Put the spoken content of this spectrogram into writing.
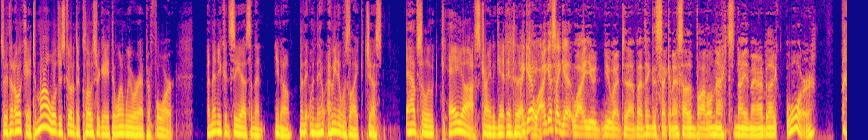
so we thought, okay, tomorrow we'll just go to the closer gate, the one we were at before. And then you can see us. And then, you know, but it, when they, I mean, it was like just absolute chaos trying to get into that. I get. gate. I guess I get why you you went to that, but I think the second I saw the bottlenecked nightmare, I'd be like, or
